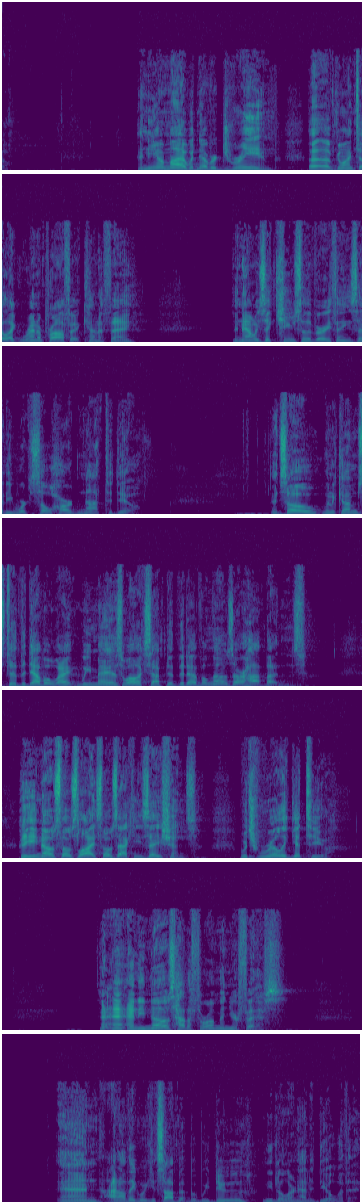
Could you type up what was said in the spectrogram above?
And Nehemiah would never dream uh, of going to like rent a prophet kind of thing and now he's accused of the very things that he worked so hard not to do. And so when it comes to the devil, right, we may as well accept it. The devil knows our hot buttons. He knows those lies, those accusations, which really get to you. And, and, he knows how to throw them in your face. And I don't think we can stop it, but we do need to learn how to deal with it.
